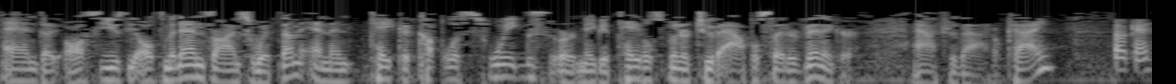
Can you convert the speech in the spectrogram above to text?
and uh, also use the Ultimate Enzymes with them, and then take a couple of swigs or maybe a tablespoon or two of apple cider vinegar after that, okay? Okay.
